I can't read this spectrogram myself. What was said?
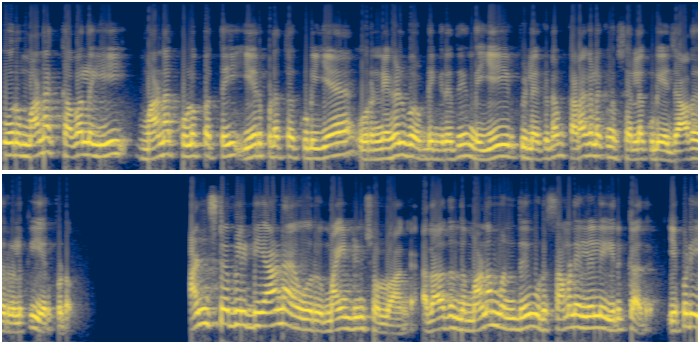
ஒரு மனக்கவலையை மனக்குழப்பத்தை ஏற்படுத்தக்கூடிய ஒரு நிகழ்வு அப்படிங்கிறது இந்த ஏஇர்பி இலக்கணம் கடகலக்கணம் செல்லக்கூடிய ஜாதகர்களுக்கு ஏற்படும். அன்ஸ்டெபிலிட்டியான ஒரு மைண்டுன்னு சொல்லுவாங்க. அதாவது இந்த மனம் வந்து ஒரு சமநிலையில இருக்காது. எப்படி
